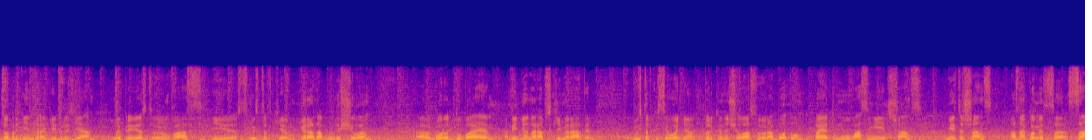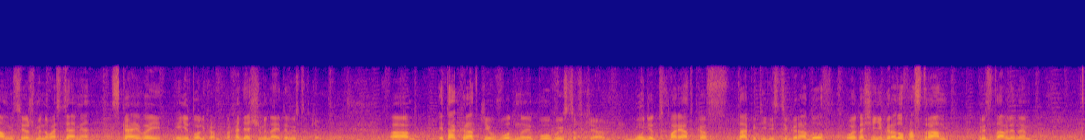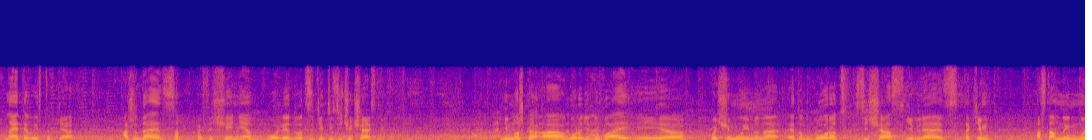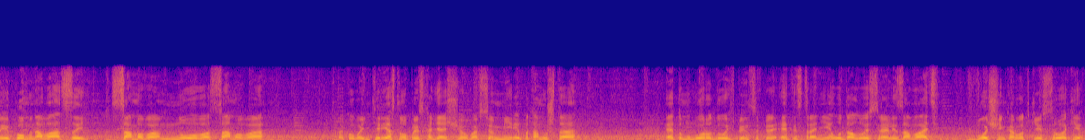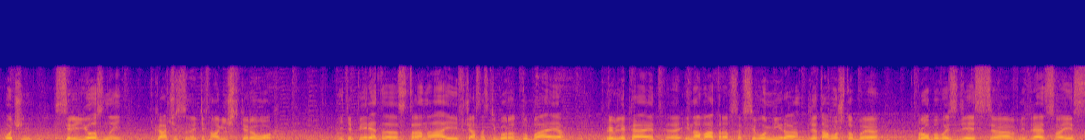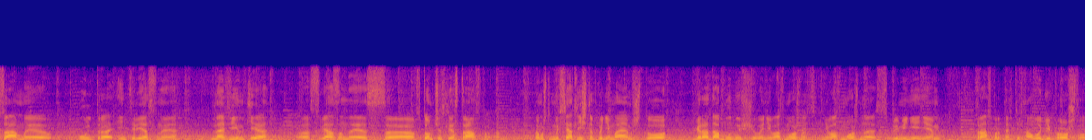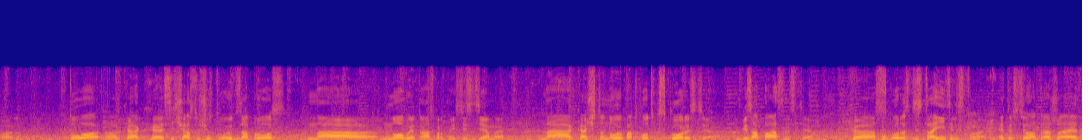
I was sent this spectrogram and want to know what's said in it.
Добрый день, дорогие друзья! Мы приветствуем вас и с выставки «Города будущего», э, город Дубай, Объединенные Арабские Эмираты. Выставка сегодня только начала свою работу, поэтому у вас имеет шанс, имеется шанс ознакомиться с самыми свежими новостями, Skyway и не только, проходящими на этой выставке. А, итак, краткие вводные по выставке. Будет порядка 150 городов, ой, точнее не городов, а стран представлены на этой выставке ожидается посещение более 20 тысяч участников. Немножко о городе Дубай и э, почему именно этот город сейчас является таким основным маяком инноваций, самого нового, самого такого интересного происходящего во всем мире, потому что этому городу и, в принципе, этой стране удалось реализовать в очень короткие сроки очень серьезный, качественный технологический рывок. И теперь эта страна, и в частности город Дубая, привлекает э, инноваторов со всего мира для того, чтобы пробовать здесь э, внедрять свои самые ультра-интересные новинки, э, связанные с, в том числе с транспортом. Потому что мы все отлично понимаем, что города будущего невозможно, невозможно с применением транспортных технологий прошлого. То, как сейчас существует запрос на новые транспортные системы, на качественно новый подход к скорости, к безопасности, к скорости строительства. Это все отражает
